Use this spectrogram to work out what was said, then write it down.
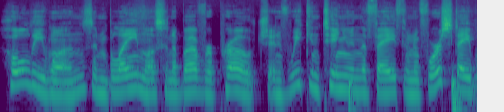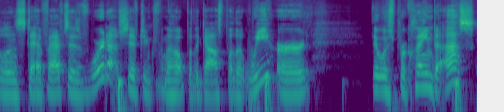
holy ones and blameless and above reproach. And if we continue in the faith and if we're stable and steadfast, if we're not shifting from the hope of the gospel that we heard that was proclaimed to us,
